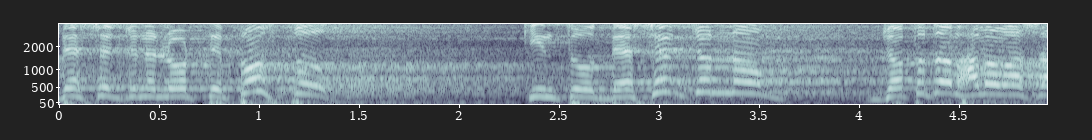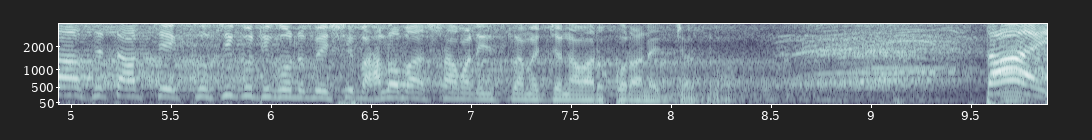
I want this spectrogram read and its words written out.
দেশের জন্য লড়তে প্রস্তুত। কিন্তু দেশের জন্য যতটা ভালোবাসা আছে, তার চেয়ে কুচি কুচি কোনো বেশি ভালোবাসা আমার ইসলামের জন্য, আমার কোরআনের জন্য। তাই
